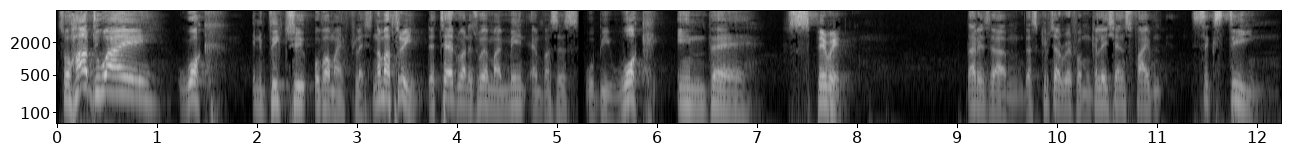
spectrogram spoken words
So how do I walk in victory over my flesh? Number three, the third one is where my main emphasis will be walk in the spirit. That is um, the scripture I read from Galatians 5 16.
